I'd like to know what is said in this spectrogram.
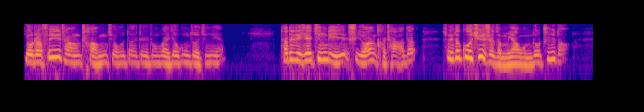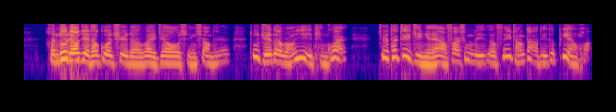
有着非常长久的这种外交工作经验。他的这些经历是有案可查的，所以他过去是怎么样，我们都知道。很多了解他过去的外交形象的人都觉得王毅挺怪，就是他这几年啊发生了一个非常大的一个变化。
